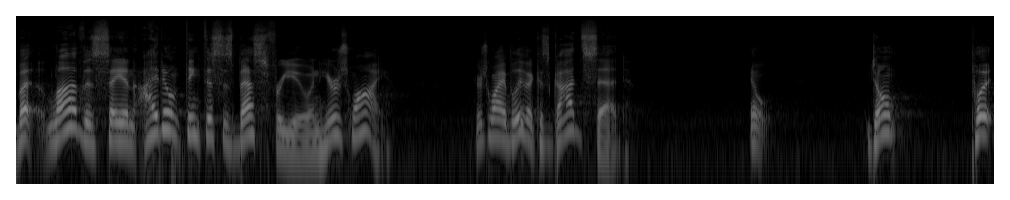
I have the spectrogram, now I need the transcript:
But love is saying, I don't think this is best for you, and here's why. Here's why I believe it because God said, you know, don't put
